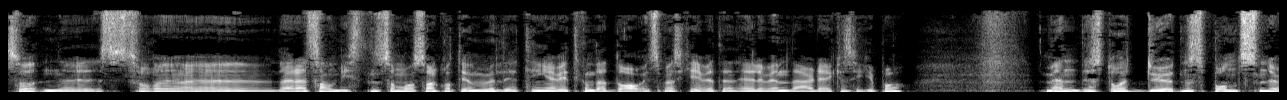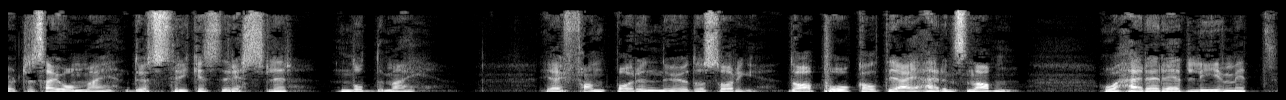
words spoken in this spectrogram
så, så eh, Der er salmisten som også har gått gjennom det ting. Jeg vet ikke om det er David som har skrevet det, eller hvem det er. det er jeg ikke sikker på. Men det står 'Dødens bånd snørte seg om meg, dødsrikets resler nådde meg'. Jeg fant bare nød og sorg. Da påkalte jeg Herrens navn. Å Herre, redd livet mitt.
